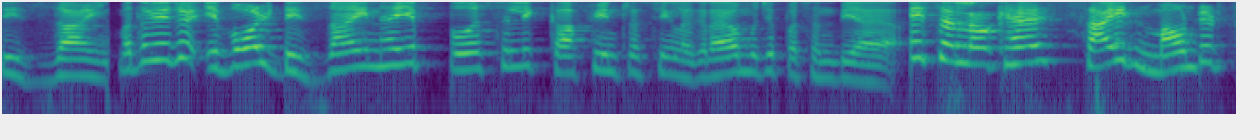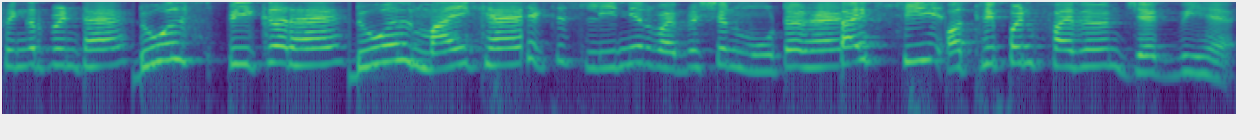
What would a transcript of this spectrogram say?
design मतलब ये जो इवॉल्व डिज़ाइन है ये पर्सनली काफ़ी इंटरेस्टिंग लग रहा है मुझे पसंद भी आया। इस अनलॉक है साइड माउंटेड फिंगरप्रिंट है डुअल स्पीकर है डुअल माइक है सिक्स लीनियर वाइब्रेशन मोटर है टाइप सी और 3.5 mm जैक भी है।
